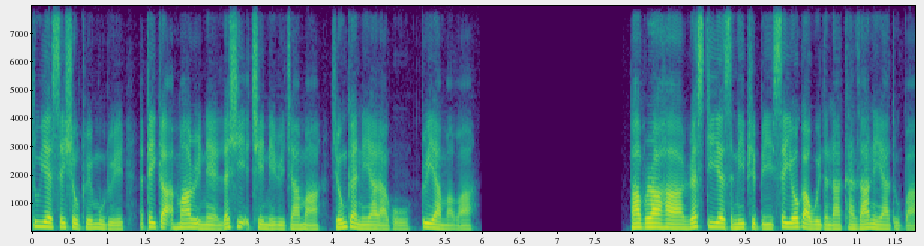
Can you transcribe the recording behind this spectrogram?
သူ့ရဲ့စိတ်ရှုပ်ထွေးမှုတွေ အတိတ်ကအမှားတွေနဲ့ လက်ရှိအခြေအနေတွေကြားမှာ ရုန်းကန်နေရတာကို တွေ့ရမှာပါ။ဘာဘရာဟာ Rusty ရဲ့ဇနီးဖြစ်ပြီး စိတ်ရောဂါဝေဒနာခံစားနေရသူပါ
